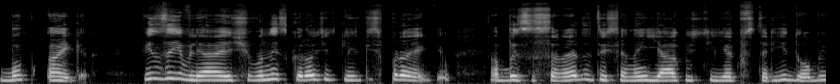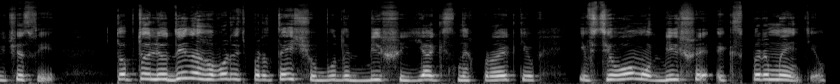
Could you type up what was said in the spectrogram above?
Боб Айгер. Він заявляє, що вони скоротять кількість проєктів, аби зосередитися на якості, як в старі добрі часи. Тобто людина говорить про те, що буде більше якісних проєктів і в цілому більше експериментів.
